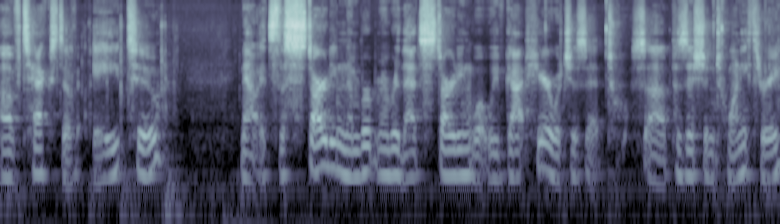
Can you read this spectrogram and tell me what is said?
of text of A2. Now it's the starting number. Remember that's starting what we've got here, which is at uh, position 23.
